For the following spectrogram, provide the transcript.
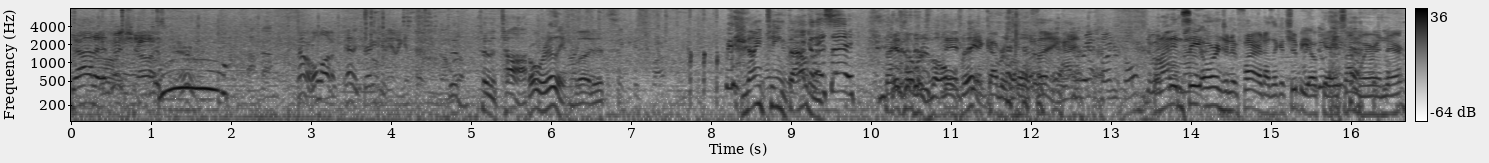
Got it. Good shot. Not a whole lot of penetration. Oh, to the top. Oh really? But it's 19,000. What can I say? That covers the whole It, thing. it covers the whole thing. I- when I didn't see orange and it fired, I was like, it should be okay somewhere in there.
